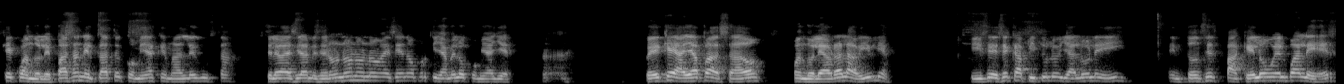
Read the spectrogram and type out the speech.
que cuando le pasan el plato de comida que más le gusta, usted le va a decir al mesero, no, no, no, ese no, porque ya me lo comí ayer. Ah, puede que haya pasado cuando le abra la Biblia. Dice, ese capítulo ya lo leí, entonces, ¿para qué lo vuelvo a leer?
